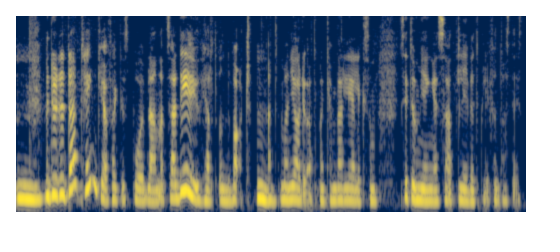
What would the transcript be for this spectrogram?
Mm. Men du, det där tänker jag faktiskt på ibland. Att så här, det är ju helt underbart att man gör det och att man kan välja liksom sitt umgänge så att livet blir fantastiskt.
